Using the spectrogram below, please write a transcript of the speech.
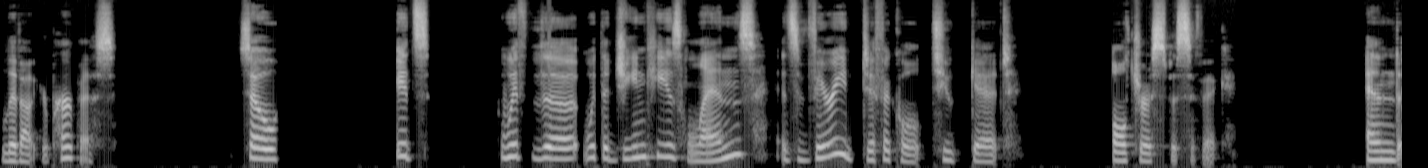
live out your purpose. So it's with the with the gene keys lens, it's very difficult to get ultra specific. And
